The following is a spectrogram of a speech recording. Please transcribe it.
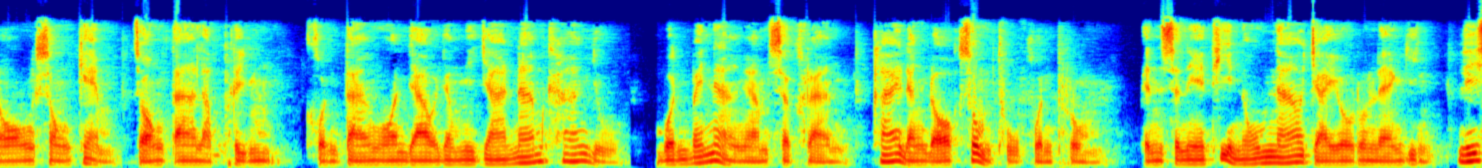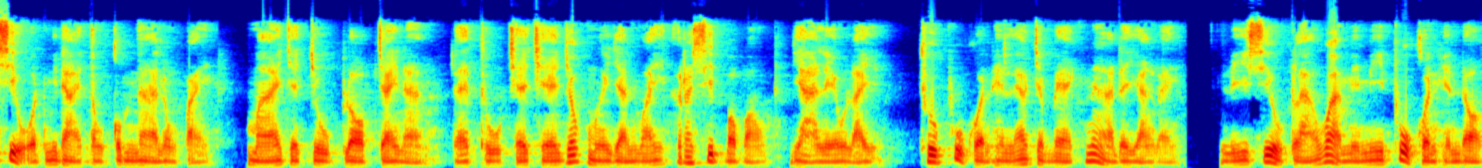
นองสองแก้มสองตาหลับพริม ขนตางอนยาวยังมียาน้ำค้างอยู่ บนใบหน้างามสะคราน คล้ายดังดอกส้มถูกฝนพรม เป็นสเสน่ห์ที่โน้มน้าวใจรุนแรงยิ่งลิซิวอดไม่ได้ต้องก้มหน้าลงไป หมายจะจูบปลอบใจนาง แต่ถูกแชแชยกมือยันไว้กระซิบเบาๆ อย่าเลวไหลทุกผู้คนเห็นแล้วจะแบกหน้าได้อย่างไรลีซิ่วกล่าวว่าไม่มีผู้คนเห็นดอก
